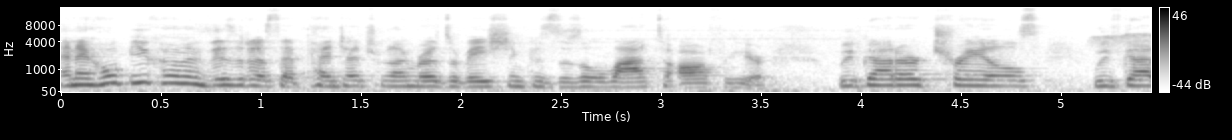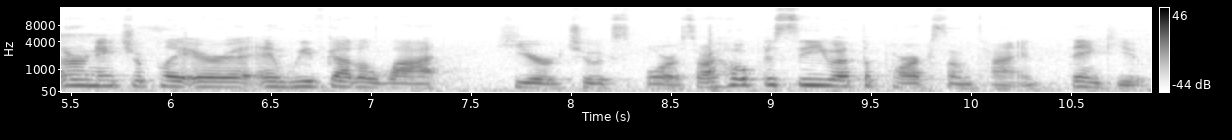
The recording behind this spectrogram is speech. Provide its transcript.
And I hope you come and visit us at Penitentiary Glen Reservation because there's a lot to offer here. We've got our trails, we've got our nature play area, and we've got a lot here to explore. So I hope to see you at the park sometime. Thank you.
